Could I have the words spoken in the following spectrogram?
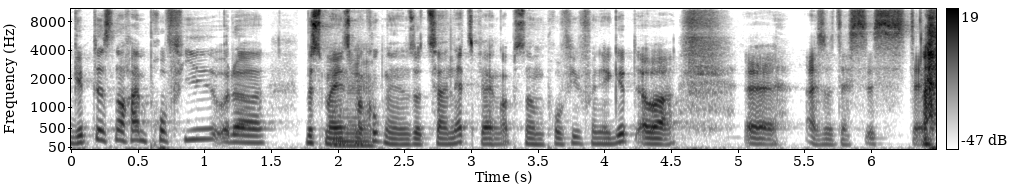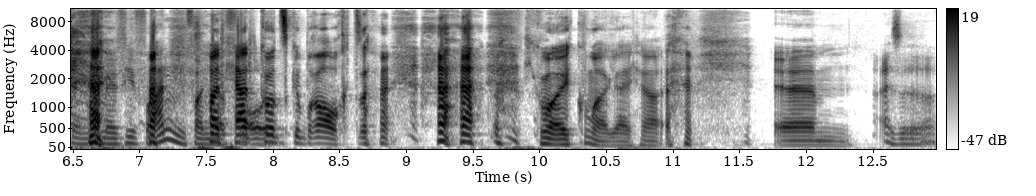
gibt es noch ein Profil oder müssen wir jetzt mal Nö. gucken in den sozialen Netzwerken, ob es noch ein Profil von ihr gibt, aber äh, also das ist, da ist ja nicht mehr viel vorhanden von der Der hat Frau. kurz gebraucht. ich guck mal, ich guck mal gleich, ja. Ähm, Also,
